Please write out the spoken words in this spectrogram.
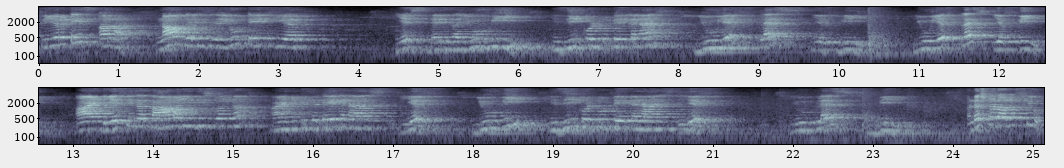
Clear it is or not? Now there is a you take here. Yes, there is a UV is equal to taken as UF plus FV. UF plus FV. And F is a common in this one and it is taken as F UV is equal to taken as F U plus V. Understood all of you?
